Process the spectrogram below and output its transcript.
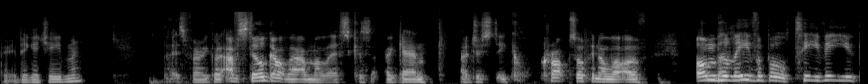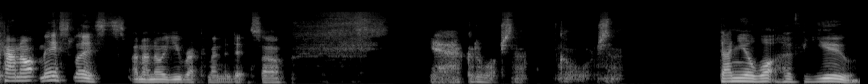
pretty big achievement. That is very good. I've still got that on my list because again, I just it crops up in a lot of unbelievable TV you cannot miss lists, and I know you recommended it, so yeah, I've got to watch that. Got to watch that. Daniel, what have you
